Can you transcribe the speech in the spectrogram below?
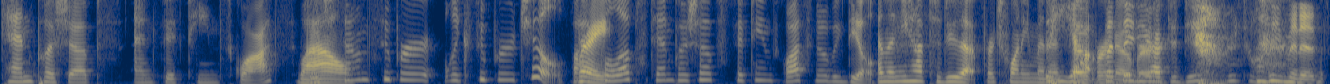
10 push ups, and 15 squats. Wow. Which sounds super, like super chill. Five Right. pull ups, 10 push ups, 15 squats, no big deal. And then you have to do that for 20 minutes yeah, over but and then over. you have to do it for 20 minutes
